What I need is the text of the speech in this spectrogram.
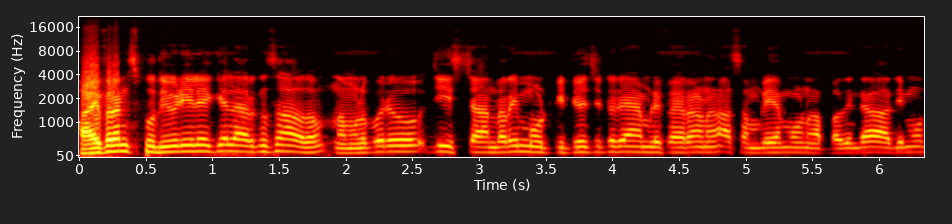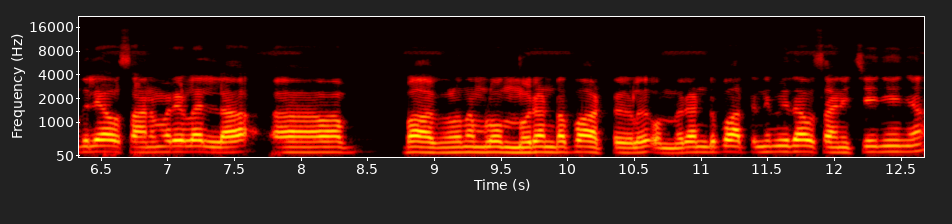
ഹായ് ഫ്രണ്ട്സ് പുതിയ വീഡിയോയിലേക്ക് എല്ലാവർക്കും സ്വാഗതം. നമ്മളിപ്പോൾ ഒരു ജി സ്റ്റാൻഡർ റിമോട്ട് കിറ്റ് വെച്ചിട്ട് ഒരു ആംപ്ലിഫയർ ആണ് അസംബിൾ ചെയ്യാൻ പോകുന്നത് അപ്പോൾ അതിന്റെ ആദ്യം മുതൽ അവസാനം വരെയുള്ള എല്ലാ ഭാഗങ്ങളും നമ്മൾ ഒന്നോ രണ്ടോ പാട്ടുകൾ ഒന്നോ രണ്ട് പാർട്ടിന്റെ മീത് അവസാനിച്ച് കഴിഞ്ഞ് കഴിഞ്ഞാൽ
